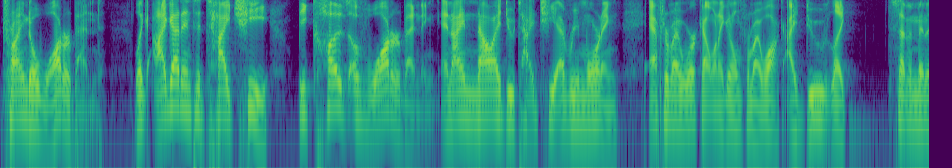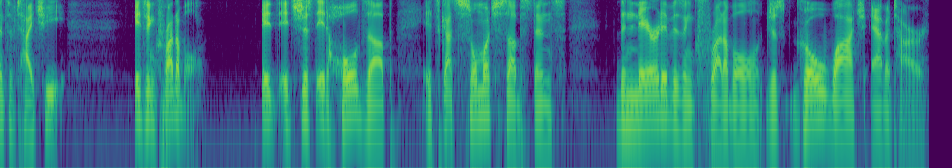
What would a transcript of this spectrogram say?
trying to waterbend. Like I got into Tai Chi because of water bending. And I now I do Tai Chi every morning after my workout when I get home from my walk. I do like seven minutes of Tai Chi. It's incredible. It, it's just it holds up. It's got so much substance. The narrative is incredible. Just go watch Avatar:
